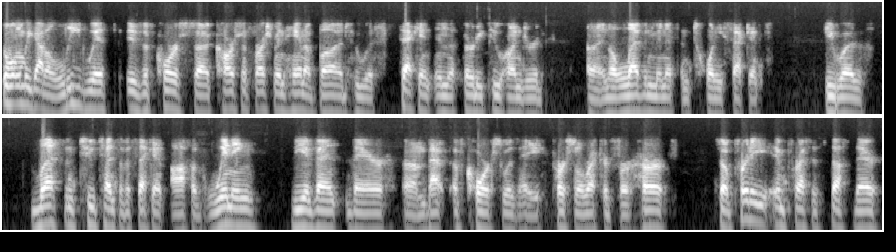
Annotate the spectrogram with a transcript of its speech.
the one we got to lead with is, of course, uh, Carson freshman Hannah Budd, who was second in the 3200 uh, in 11 minutes and 20 seconds. He was less than two tenths of a second off of winning the event there. Um, that, of course, was a personal record for her. So pretty impressive stuff there.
